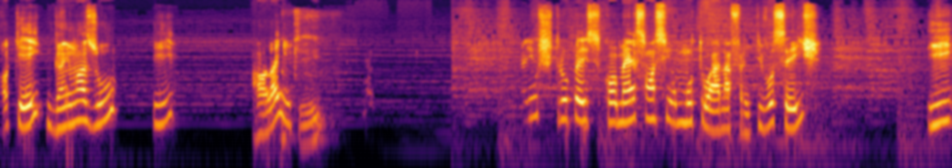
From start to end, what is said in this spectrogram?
Ok, ganha um azul e rola aí. Ok. Aí os troopers começam a se mutuar na frente de vocês. E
